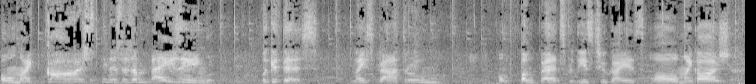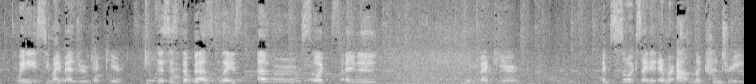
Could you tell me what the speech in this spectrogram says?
Oh my gosh, this is amazing. Look at this. Nice bathroom. Oh, bunk beds for these two guys. Oh my gosh. Wait till you see my bedroom back here. This is the best place ever. So excited. Look back here. I'm so excited and we're out in the country.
